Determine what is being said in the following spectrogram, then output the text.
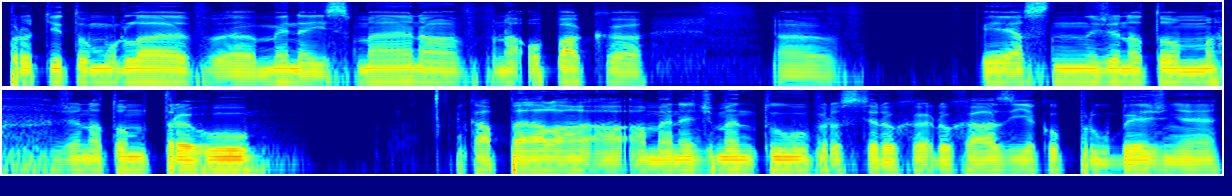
proti tomuhle my nejsme, na, naopak je jasný, že na tom, že na tom trhu kapel a, a, managementu prostě dochází jako průběžně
